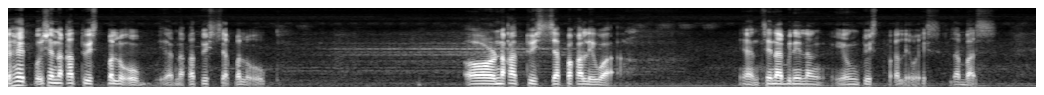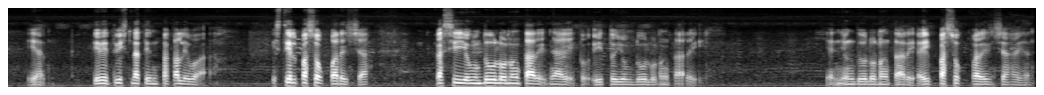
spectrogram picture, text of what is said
Kahit po siya nakatwist paloob, yan, nakatwist siya paloob or naka-twist siya pakaliwa. Yan, sinabi nilang yung twist pakaliwa is labas. Yan. Tinitwist natin pakaliwa. Still pasok pa rin siya. Kasi yung dulo ng tari niya, ito, ito yung dulo ng tari. Yan yung dulo ng tari. Ay, pasok pa rin siya. Yan.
